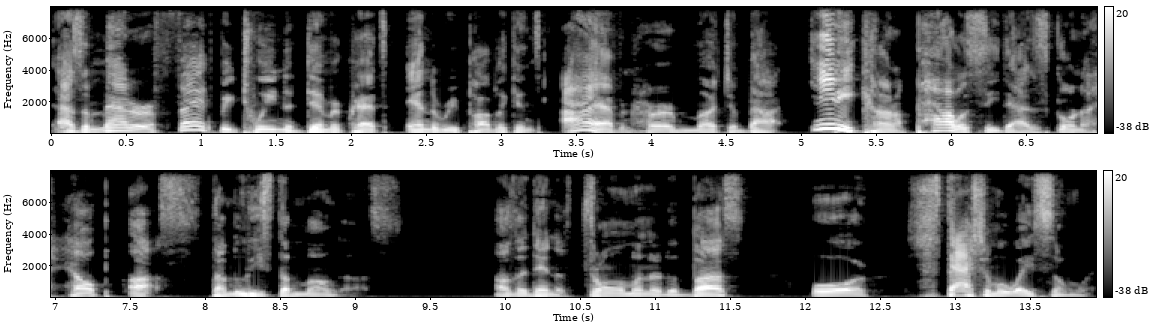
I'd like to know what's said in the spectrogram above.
As a matter of fact, between the Democrats and the Republicans, I haven't heard much about any kind of policy that is going to help us, the least among us, other than to throw them under the bus or stash them away somewhere,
